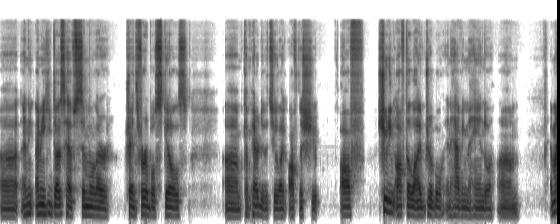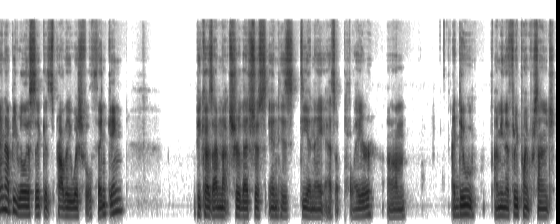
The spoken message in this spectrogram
Uh, and I mean, he does have similar transferable skills um, compared to the two, like off the shoot, off shooting off the live dribble and having the handle. Um, it might not be realistic. It's probably wishful thinking because I'm not sure that's just in his DNA as a player. Um, I do. I mean, the three point percentage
